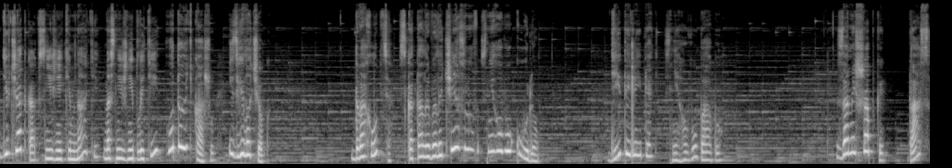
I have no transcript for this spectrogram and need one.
Дівчатка в сніжній кімнаті на сніжній плиті готують кашу із гілочок. Два хлопця скатали величезну снігову кулю. Діти ліплять снігову бабу. Замість шапки таз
